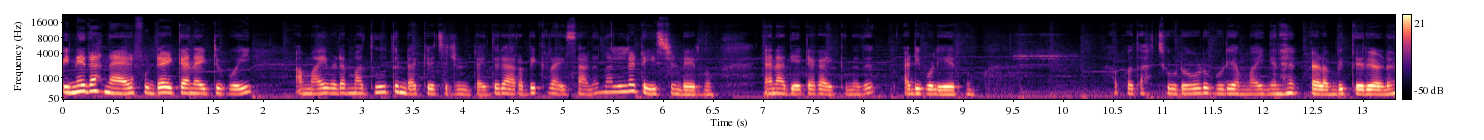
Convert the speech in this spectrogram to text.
പിന്നെ ഇതാ നേരെ ഫുഡ് കഴിക്കാനായിട്ട് പോയി. അമ്മായി ഇവിടെ മധൂത്ത് ഉണ്ടാക്കി വെച്ചിട്ടുണ്ട് ഇതൊരു അറബിക് റൈസാണ് നല്ല ടേസ്റ്റ് ഉണ്ടായിരുന്നു. ഞാൻ ആദ്യമായിട്ടാണ് കഴിക്കുന്നത്. അടിപൊളിയായിരുന്നു. അപ്പോൾ അതാ ചൂടോടുകൂടി അമ്മായി ഇങ്ങനെ വിളമ്പി തരികയാണ്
